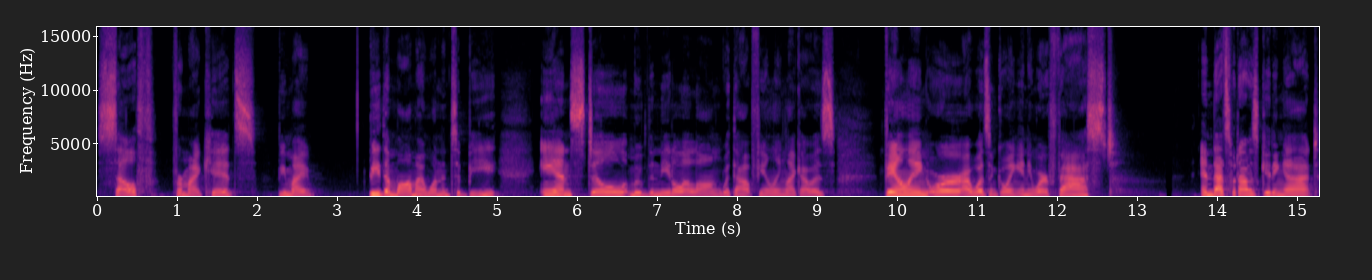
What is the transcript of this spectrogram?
self for my kids, be my be the mom I wanted to be and still move the needle along without feeling like I was failing or I wasn't going anywhere fast. And that's what I was getting at.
